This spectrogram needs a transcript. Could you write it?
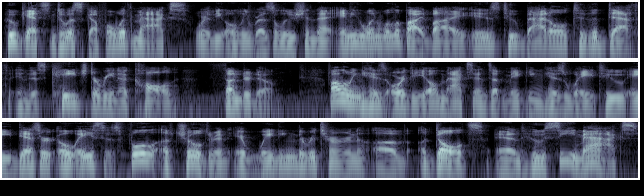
who gets into a scuffle with Max, where the only resolution that anyone will abide by is to battle to the death in this caged arena called Thunderdome. Following his ordeal, Max ends up making his way to a desert oasis full of children awaiting the return of adults and who see Max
